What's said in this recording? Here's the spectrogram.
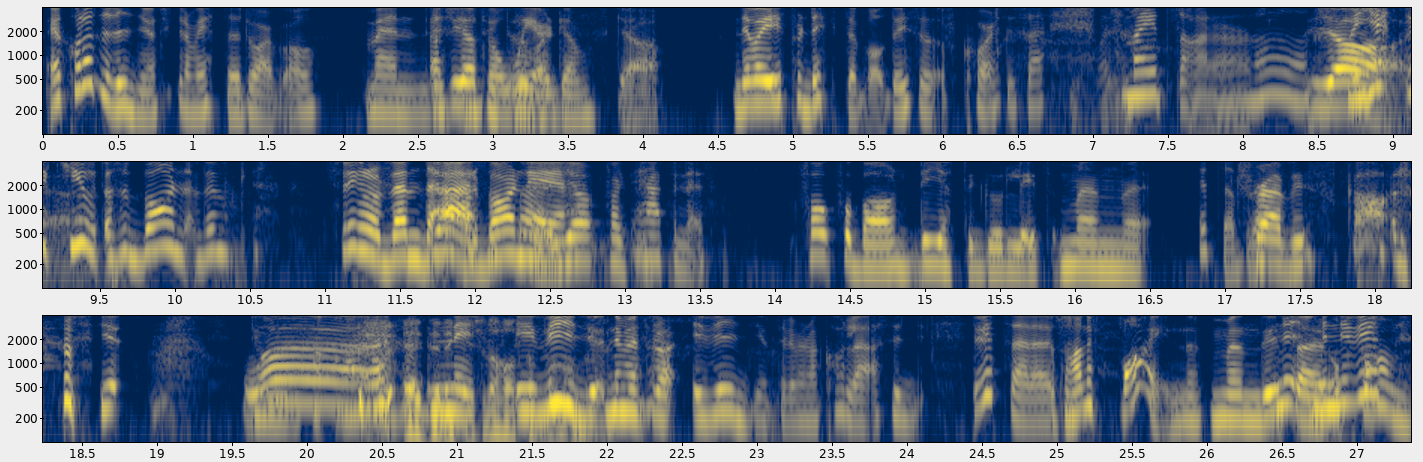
Och jag kollade videon, jag tyckte den var jätteadorable. Men det Alltså jag känns tyckte bara det var ganska... Det var ju predictable. Det är så, of course. Det är så här, It's my daughter. Ja, Men jättecute. Alltså barn, vem, spelar ingen roll vem det Ja, är. alltså barn här, är ja, faktiskt. happiness. Folk får barn, det är jättegulligt men It's a Travis Scott. Nej, i på video, honom. nej men förlåt, i videon till och med, man kollar, alltså, du vet såhär, Alltså han är fine men det är nej, så här, men du ofta vet, han...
